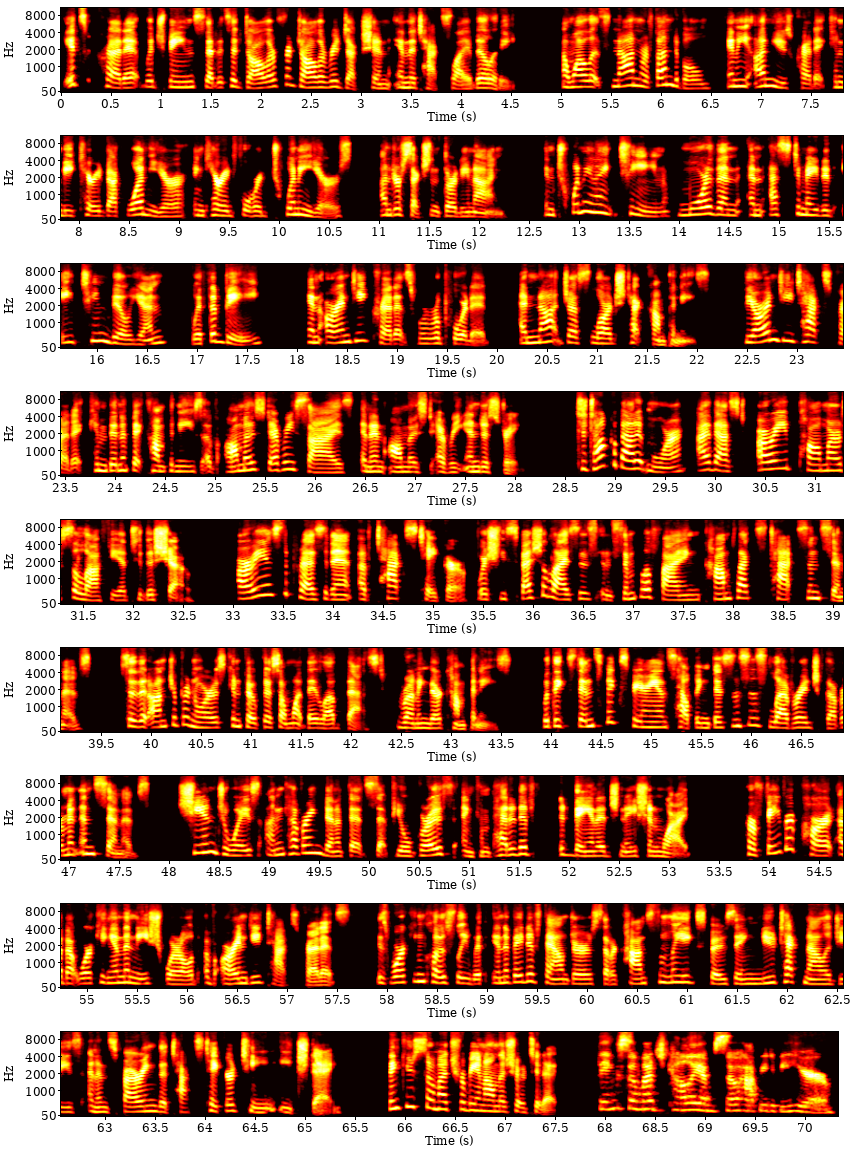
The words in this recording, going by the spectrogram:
It's a credit, which means that it's a dollar for dollar reduction in the tax liability. And while it's non refundable, any unused credit can be carried back one year and carried forward 20 years under Section 39. In 2019, more than an estimated 18 billion with a B in R&D credits were reported, and not just large tech companies. The R&D tax credit can benefit companies of almost every size and in almost every industry. To talk about it more, I've asked Ari Palmer Salafia to the show. Ari is the president of TaxTaker, where she specializes in simplifying complex tax incentives so that entrepreneurs can focus on what they love best, running their companies. With extensive experience helping businesses leverage government incentives, she enjoys uncovering benefits that fuel growth and competitive advantage nationwide. Her favorite part about working in the niche world of R&D tax credits is working closely with innovative founders that are constantly exposing new technologies and inspiring the TaxTaker team each day. Thank you so much for being on the show today. Thanks so much, Kelly. I'm so happy to be here.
